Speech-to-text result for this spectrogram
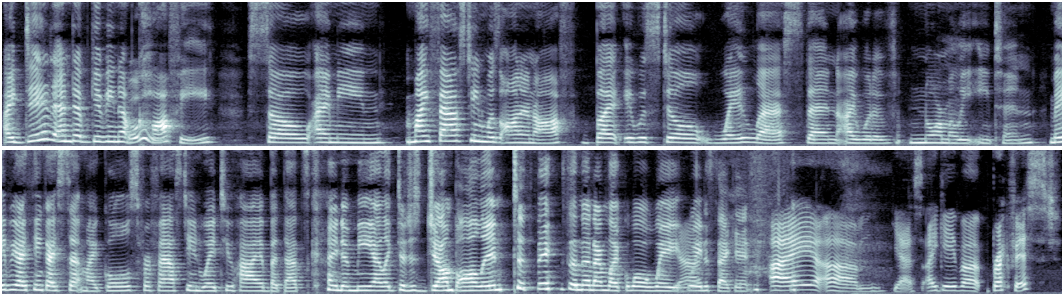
I did end up giving up Ooh. coffee. So, I mean, my fasting was on and off, but it was still way less than I would have normally eaten. Maybe I think I set my goals for fasting way too high, but that's kind of me. I like to just jump all into things and then I'm like, whoa, wait, Yeah. wait a second. I um yes, I gave up breakfast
